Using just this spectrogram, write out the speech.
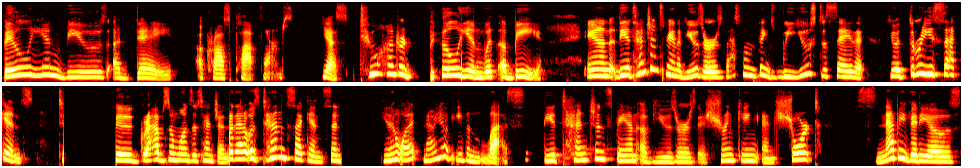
billion views a day across platforms. Yes, 200 billion with a B. And the attention span of users, that's one of the things we used to say that you had three seconds to to grab someone's attention, or that it was 10 seconds. And you know what? Now you have even less. The attention span of users is shrinking, and short, snappy videos,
